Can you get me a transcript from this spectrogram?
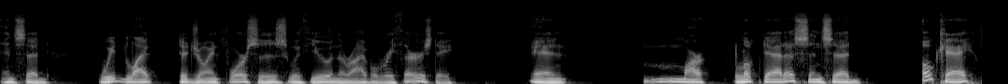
and said we'd like to join forces with you in the rivalry Thursday. And Mark looked at us and said, "Okay."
